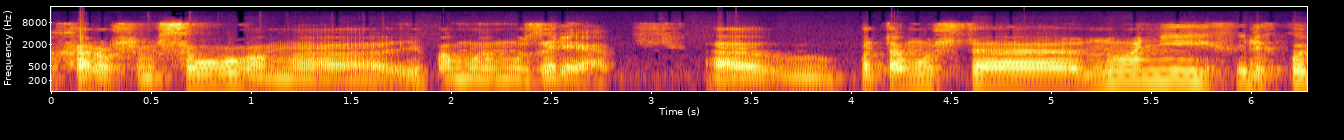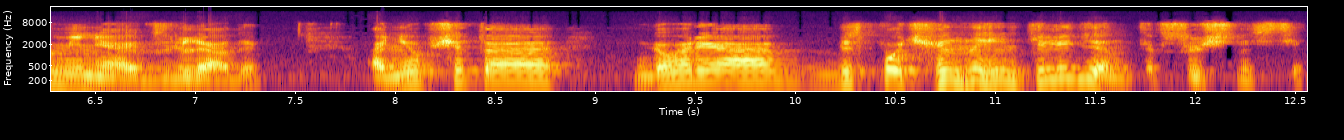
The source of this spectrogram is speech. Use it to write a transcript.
хорошим словом, э, и, по-моему, зря. Э, потому что ну, они их легко меняют взгляды. Они, вообще-то говоря, беспочвенные интеллигенты в сущности.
